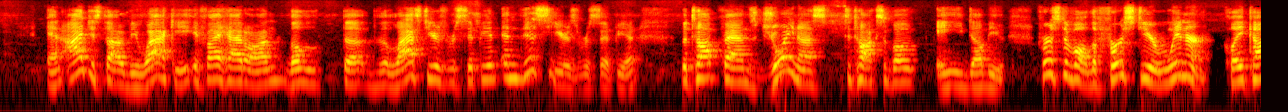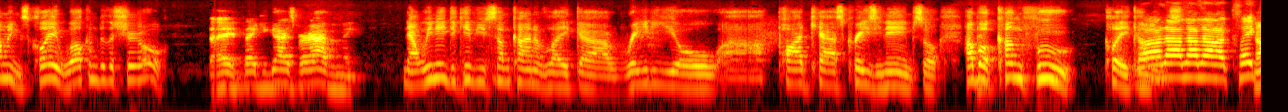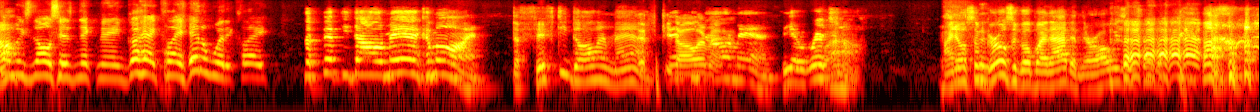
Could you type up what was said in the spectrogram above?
And I just thought it'd be wacky if I had on the the, the last year's recipient and this year's recipient, the top fans join us to talk about AEW. First of all, the first year winner, Clay Cummings. Clay, welcome to the show. Hey, thank you guys for having me. Now we need to give you some kind of like uh, radio uh, podcast crazy name. So how about Kung Fu Clay Cummings? No, no, no, no. Clay no? Cummings knows his nickname. Go ahead, Clay. Hit him with it, Clay. The fifty dollar man. Come on. The fifty dollar man. Fifty dollar man. man. The original. Wow. I know some girls who go by that, and they're always in trouble.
